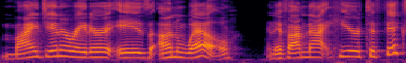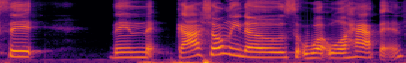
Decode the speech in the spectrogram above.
My generator is unwell. And if I'm not here to fix it, then gosh only knows what will happen.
